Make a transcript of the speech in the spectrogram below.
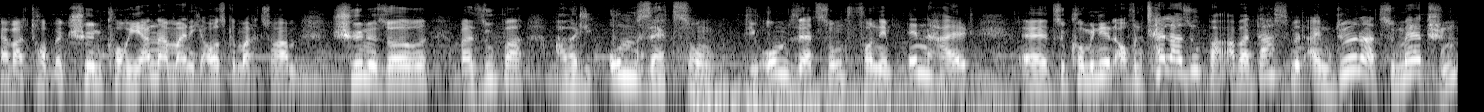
Er war top mit schön Koriander, meine ich, ausgemacht zu haben. Schöne Säure, war super. Aber die Umsetzung, die Umsetzung von dem Inhalt äh, zu kombinieren auf den Teller super. Aber das mit einem Döner zu matchen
